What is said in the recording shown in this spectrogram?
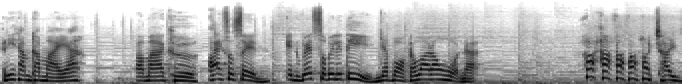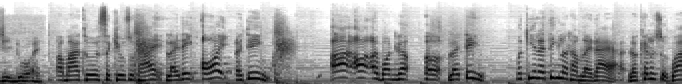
อันนี้ทำทำไมอะต่อมาคือ Accent Invisibility อย่าบอกนะว่าเราโหดนะใช่จริงด้วย ต่อมาคือสกิลสุดท้าย Lighting โอ้ย Lighting อ้อยอ้อยบอลกแล้วเออ Lighting เมื่อกี้ Lighting เราทำอะไรได้อะเราแค่รู้สึกว่า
